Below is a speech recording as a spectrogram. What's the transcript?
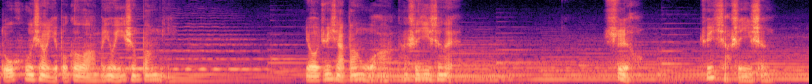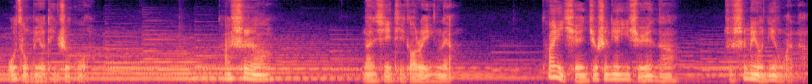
读护校也不够啊，没有医生帮你。有军霞帮我啊，他是医生哎。是哦，军霞是医生，我怎么没有听说过？他是啊。南希提高了音量。他以前就是念医学院的，只是没有念完啊。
